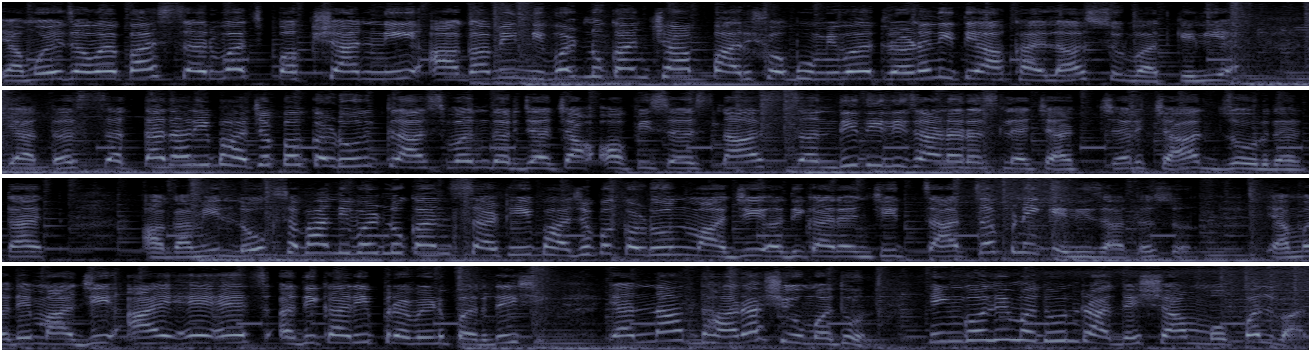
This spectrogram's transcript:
यामुळे जवळपास सर्वच पक्षांनी आगामी निवडणुकांच्या पार्श्वभूमीवर रणनीती आखायला सुरुवात केली आहे. यातच सत्ताधारी भाजपकडून क्लास वन दर्जाच्या ऑफिसर्सना संधी दिली जाणार असल्याच्या चर्चा जोर धरत आहेत आगामी लोकसभा निवडणुकांसाठी भाजपकडून माजी अधिकाऱ्यांची चाचपणी केली जात असून यामध्ये माजी आय ए एस अधिकारी प्रवीण परदेशी यांना धाराशिवमधून हिंगोलीमधून राधेश्याम मोपलवार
